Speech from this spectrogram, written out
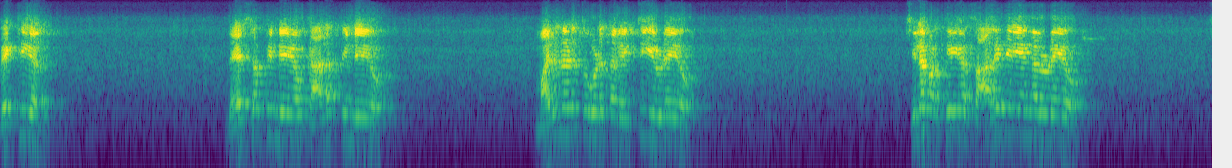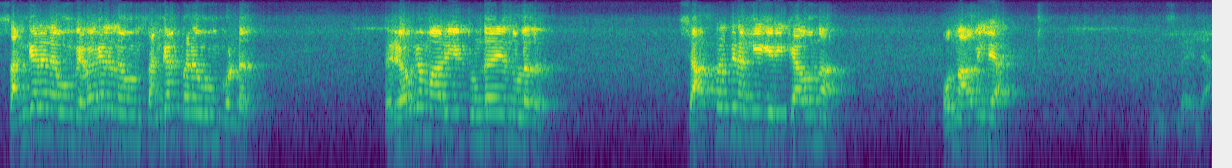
വ്യക്തികൾ ദേശത്തിന്റെയോ കാലത്തിന്റെയോ മരുന്നെടുത്തു കൊടുത്ത വ്യക്തിയുടെയോ ചില പ്രത്യേക സാഹചര്യങ്ങളുടെയോ സങ്കലനവും വ്യവകലനവും സങ്കല്പനവും കൊണ്ട് രോഗം മാറിയിട്ടുണ്ട് എന്നുള്ളത് ശാസ്ത്രത്തിന് അംഗീകരിക്കാവുന്ന ഒന്നാവില്ല. മനസ്സിലായില്ല.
